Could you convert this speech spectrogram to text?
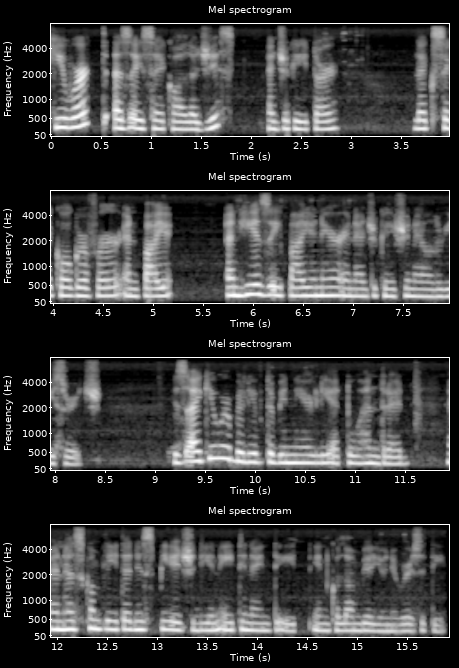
He worked as a psychologist, educator, lexicographer, and, and he is a pioneer in educational research. His IQ were believed to be nearly at 200 and has completed his PhD in 1898 in Columbia University.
